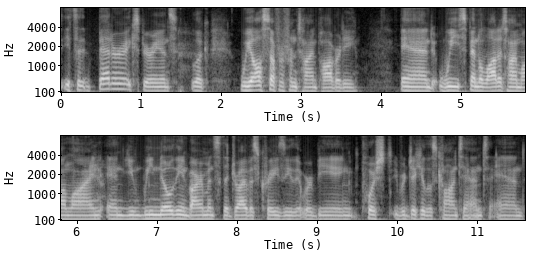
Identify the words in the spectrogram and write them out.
it's a better experience. Look, we all suffer from time poverty. And we spend a lot of time online, and you, we know the environments that drive us crazy, that we're being pushed ridiculous content and,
